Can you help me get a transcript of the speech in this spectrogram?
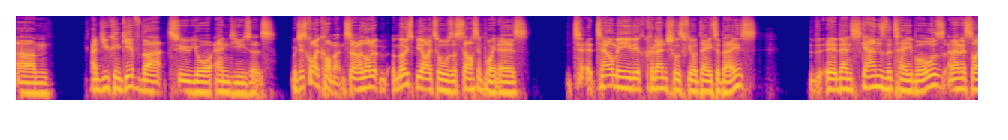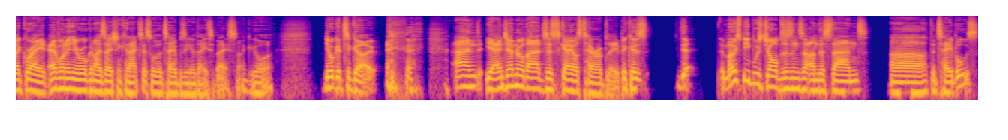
Um, and you can give that to your end users, which is quite common. So a lot of most BI tools, the starting point is t- tell me the credentials for your database. It then scans the tables, and then it's like, great, everyone in your organization can access all the tables in your database. Like you're you're good to go. and yeah, in general, that just scales terribly because the, most people's jobs isn't to understand uh, the tables.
